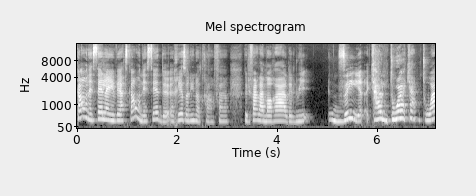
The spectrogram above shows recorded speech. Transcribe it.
Quand on essaie l'inverse, quand on essaie de raisonner notre enfant, de lui faire la morale, de lui dire calme-toi, calme-toi,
